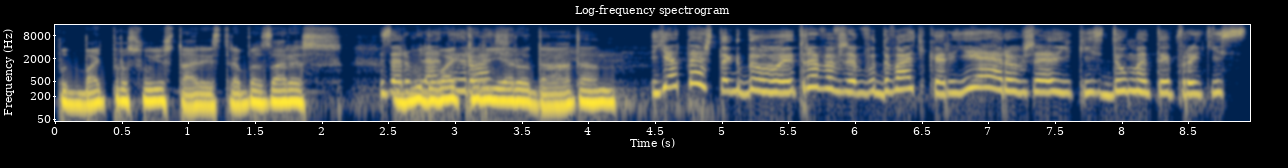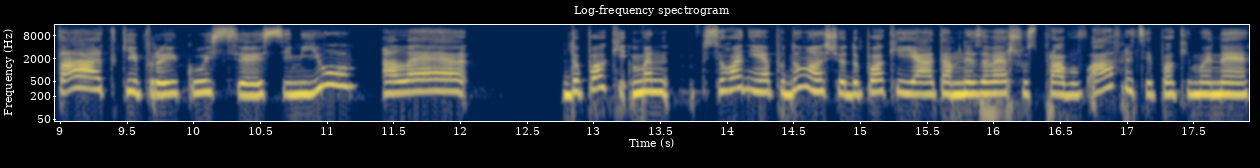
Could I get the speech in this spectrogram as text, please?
подбати про свою старість, треба зараз Заробляти будувати гроші. кар'єру. Да, та... Я теж так думаю. Треба вже будувати кар'єру, вже якісь думати про якісь статки, про якусь е, сім'ю. Але допоки мен... сьогодні я подумала, що допоки я там не завершу справу в Африці, поки ми не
